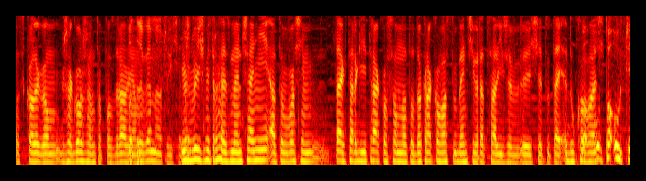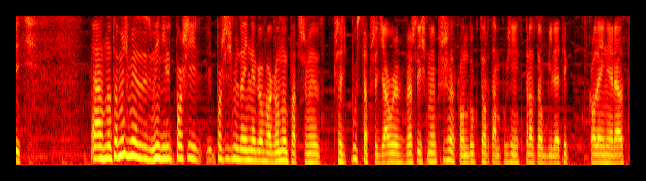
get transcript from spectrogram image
y, z kolegą Grzegorzem, to pozdrawiam. Pozdrawiamy oczywiście. Już tak. byliśmy trochę zmęczeni, a to właśnie, tak jak targi Trako są, no to do Krakowa studenci wracali, żeby się tutaj edukować. Po, pouczyć. A, no to myśmy zmienili, poszli, poszliśmy do innego wagonu, patrzymy, prze, puste przedziały, weszliśmy, przyszedł konduktor, tam później sprawdzał bilety kolejny raz,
